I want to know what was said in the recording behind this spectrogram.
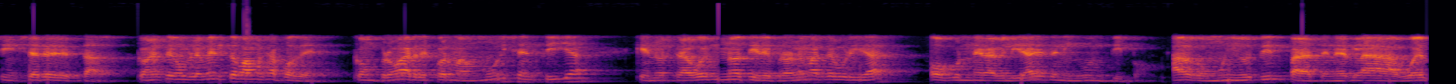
sin ser detectado. Con este complemento vamos a poder comprobar de forma muy sencilla que nuestra web no tiene problemas de seguridad o vulnerabilidades de ningún tipo. Algo muy útil para tener la web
